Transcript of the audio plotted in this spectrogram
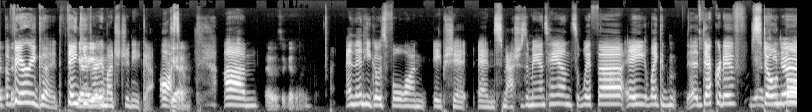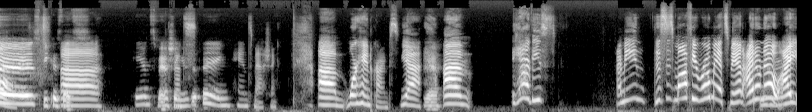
Very good. Thank Yeah, you very yeah. much, Jenika. Awesome. Um That was a good one. And then he goes full on ape shit and smashes a man's hands with uh, a like a decorative Yes, stone he ball. because that's Uh hand smashing is a thing. hand smashing. Um more hand crimes. Yeah. Yeah. Um, yeah, these. I mean, this is mafia romance, man. I don't know. Mhm. I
